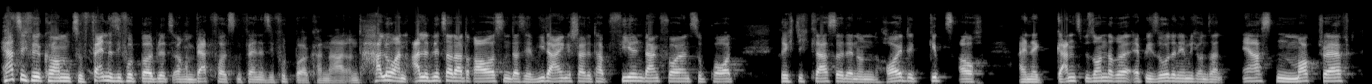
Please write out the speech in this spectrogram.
Herzlich willkommen zu Fantasy Football Blitz, eurem wertvollsten Fantasy Football Kanal. Und hallo an alle Blitzer da draußen, dass ihr wieder eingeschaltet habt. Vielen Dank für euren Support. Richtig klasse, denn heute gibt's auch eine ganz besondere Episode, nämlich unseren ersten Mock Draft.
